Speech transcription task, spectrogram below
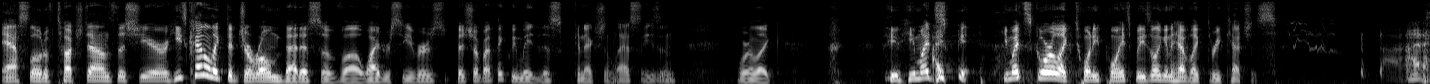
assload of touchdowns this year. He's kind of like the Jerome Bettis of uh, wide receivers. Bishop, I think we made this connection last season, where like he he might I feel, he might score like twenty points, but he's only going to have like three catches. I,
